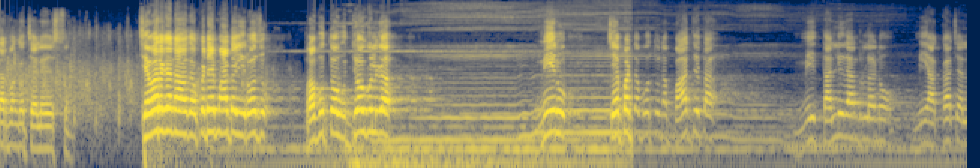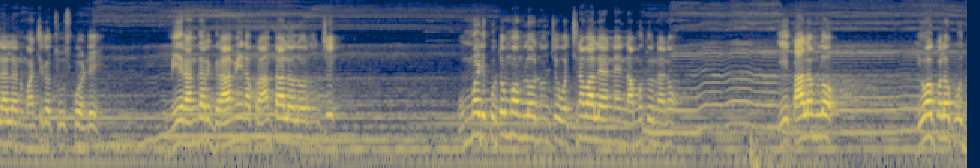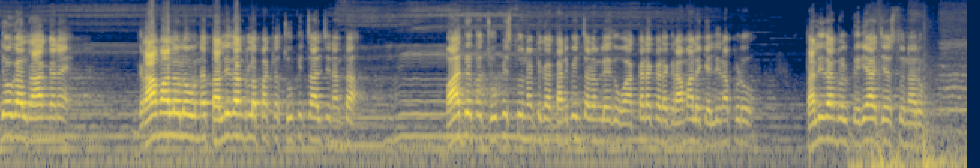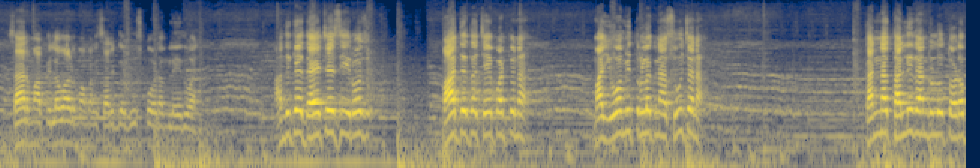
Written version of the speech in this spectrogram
సందర్భంగా తెలియజేస్తుంది చివరిగా నాది ఒకటే మాట ఈరోజు ప్రభుత్వ ఉద్యోగులుగా మీరు చేపట్టబోతున్న బాధ్యత మీ తల్లిదండ్రులను మీ అక్క చెల్లెళ్ళను మంచిగా చూసుకోండి. మీరందరు గ్రామీణ ప్రాంతాలలో నుంచి ఉమ్మడి కుటుంబంలో నుంచి వచ్చిన వాళ్ళే అని నేను నమ్ముతున్నాను. ఈ కాలంలో యువకులకు ఉద్యోగాలు రాగానే గ్రామాలలో ఉన్న తల్లిదండ్రుల పట్ల చూపించాల్సినంత బాధ్యత చూపిస్తున్నట్టుగా కనిపించడం లేదు. అక్కడక్కడ గ్రామాలకు వెళ్ళినప్పుడు తల్లిదండ్రులు ఫిర్యాదు చేస్తున్నారు. సార్ మా పిల్లవాడు మమ్మల్ని సరిగ్గా చూసుకోవడం లేదు అని. అందుకే దయచేసి ఈరోజు బాధ్యత చేపడుతున్న మా యువమిత్రులకు నా సూచన కన్న తల్లిదండ్రులు తొడ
